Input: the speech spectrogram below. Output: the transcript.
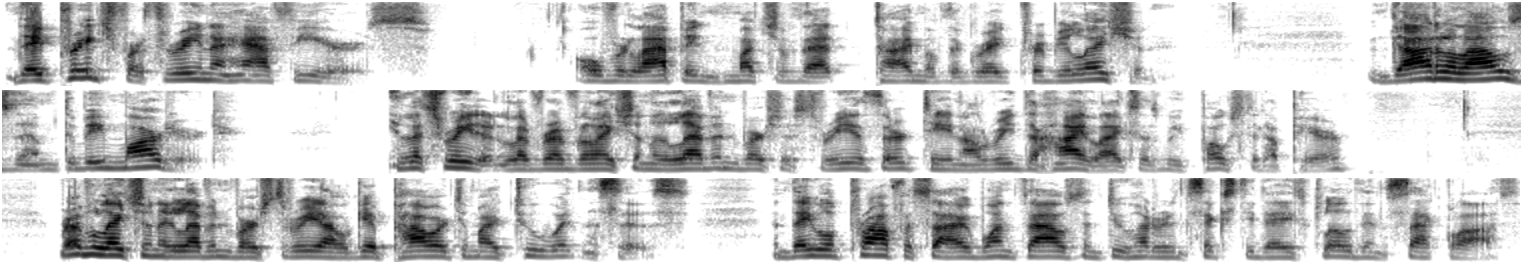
They preached for three and a half years, overlapping much of that time of the Great Tribulation. God allows them to be martyred. Let's read it. Revelation 11, verses 3 to 13. I'll read the highlights as we post it up here. Revelation 11, verse 3 I will give power to my two witnesses, and they will prophesy 1,260 days clothed in sackcloth.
